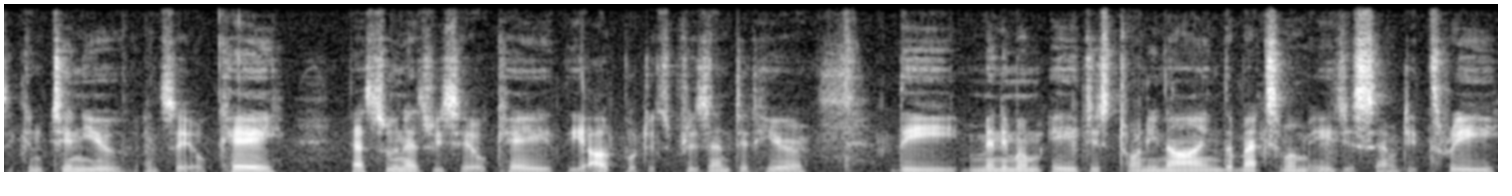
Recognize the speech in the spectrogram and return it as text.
so continue and say OK as soon as we say OK the output is presented here. The minimum age is 29 the maximum age is 73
